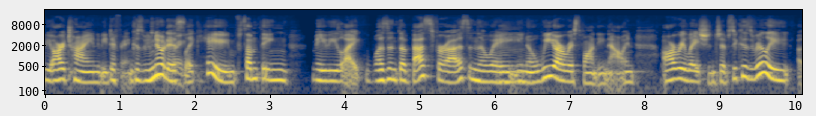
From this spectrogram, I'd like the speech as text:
we are trying to be different because we've noticed right. like hey something maybe like wasn't the best for us in the way mm. you know we are responding now in our relationships because really uh,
